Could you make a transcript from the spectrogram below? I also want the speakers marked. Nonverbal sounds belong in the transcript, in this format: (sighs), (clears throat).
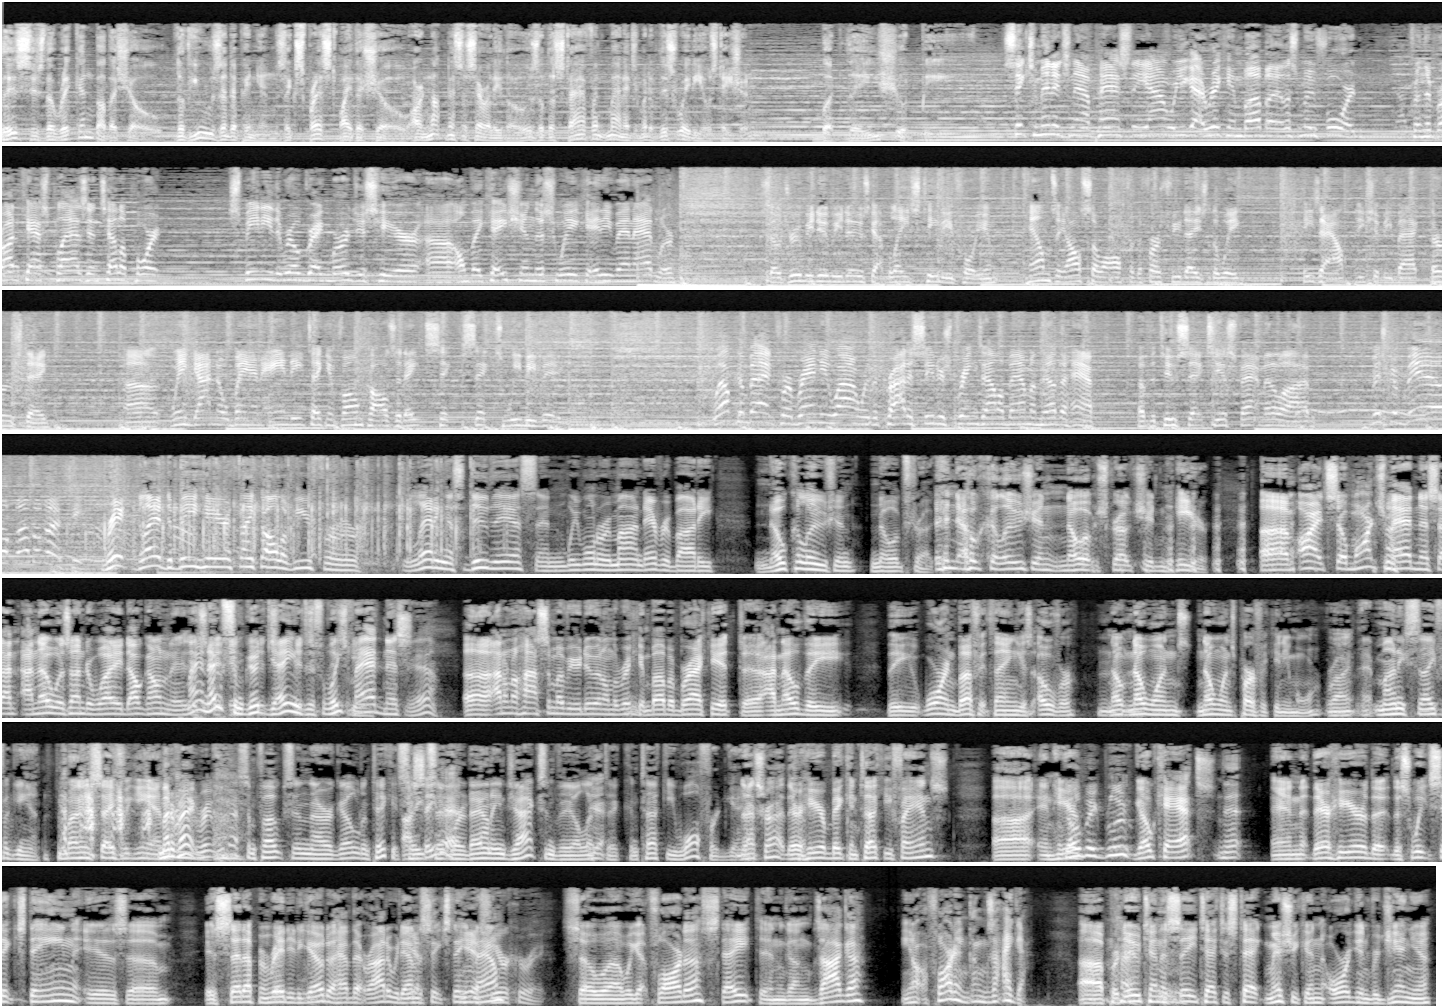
Speaker 1: This is the Rick and Bubba Show. The views and opinions expressed by the show are not necessarily those of the staff and management of this radio station, but they should be.
Speaker 2: Six minutes now past the hour. You got Rick and Bubba. Let's move forward from the broadcast plaza and teleport. Speedy, the real Greg Burgess here uh, on vacation this week. Eddie Van Adler. So Drooby Dooby Doo's got Blaze TV for you. Helmsy also off for the first few days of the week. He's out. He should be back Thursday. Uh, we ain't got no band. Andy taking phone calls at 866 We Be Big. Welcome back for a brand new hour. The pride of Cedar Springs, Alabama, and the other half of the two sexiest fat men alive. Mr. Bill Bubba Bussey.
Speaker 3: Rick, glad to be here. Thank all of you for letting us do this, and we want to remind everybody no collusion, no obstruction. (laughs)
Speaker 2: no collusion, no obstruction here. um, all right, so March Madness, I, I know is underway. Doggone it!
Speaker 3: Man, there's some good
Speaker 2: it's-
Speaker 3: games
Speaker 2: it's-
Speaker 3: this weekend.
Speaker 2: madness.
Speaker 3: Yeah.
Speaker 2: Uh, I don't know how some of you are doing on the Rick and Bubba bracket. Uh, I know the the Warren Buffett thing is over. No,
Speaker 3: Mm-hmm.
Speaker 2: no one's no one's perfect anymore, right?
Speaker 3: That money's safe again. (laughs)
Speaker 2: Money's safe again.
Speaker 3: Matter of fact, Rick, we got some folks in our golden ticket seats that,
Speaker 2: that.
Speaker 3: were down in Jacksonville at
Speaker 2: Yeah.
Speaker 3: the Kentucky Wofford game.
Speaker 2: That's right. They're here, big Kentucky fans, uh, and here
Speaker 3: Go Big Blue.
Speaker 2: go Cats, and they're here. the The Sweet Sixteen is um, is set up and ready to go. To have that right? Are we down to sixteen
Speaker 3: yes,
Speaker 2: now?
Speaker 3: you're correct.
Speaker 2: So uh, we got Florida State and Gonzaga. You know, Florida and Gonzaga. Uh, (laughs) Purdue, Tennessee, Texas Tech, Michigan, Oregon, Virginia,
